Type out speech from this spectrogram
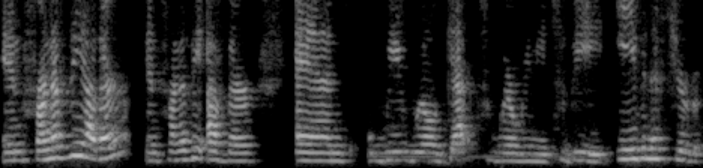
in front of the other, in front of the other, and we will get to where we need to be. Even if you're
